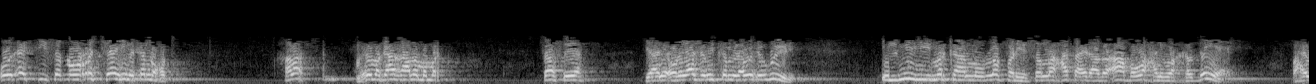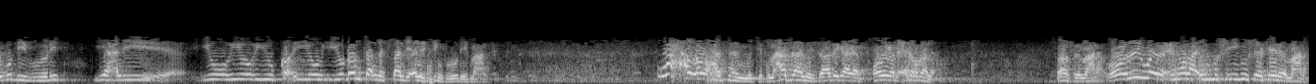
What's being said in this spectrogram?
ood agtiisa dhooro jaahila ka noqoto khalaas muxuuma kaa qaadanba marka? Saas weya yani odayaasha mid ka mid a wuxuu ugu yidhi ilmihii markaanu la fadhiisano xataa idhahdo aaba waxani waa khaldan yahay. Waxay ugu dhihi bu yihi yani you you you don't understand anything bu dhihi maana wax alla waxaa fahmi ma maxaa fahmaysa adigaaga odaygan cirada le saas maana oday weyn cirada igu sheekeynaya maana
